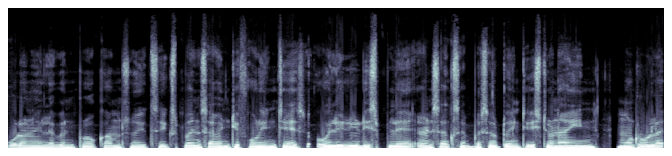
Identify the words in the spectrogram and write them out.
411 Pro comes with 6.74 inches OLED display and successor 20 to 9. Motorola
